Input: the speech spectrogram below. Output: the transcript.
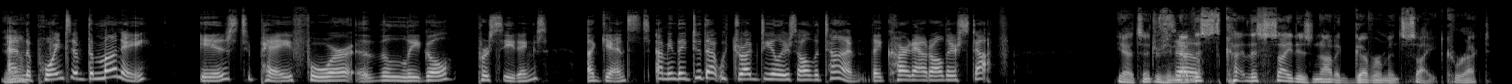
Yeah. And the point of the money is to pay for the legal proceedings against. I mean, they do that with drug dealers all the time. They cart out all their stuff. yeah, it's interesting. now this this site is not a government site, correct?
